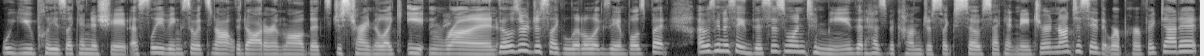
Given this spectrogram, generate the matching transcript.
Will you please, like, initiate us leaving? So it's not the daughter in law that's just trying to, like, eat and run. Those are just like little examples. But I was going to say, this is one to me that has become just like so second nature. Not to say that we're perfect at it,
